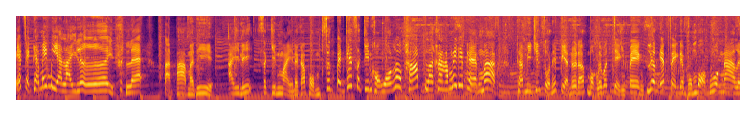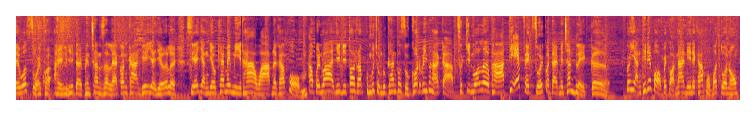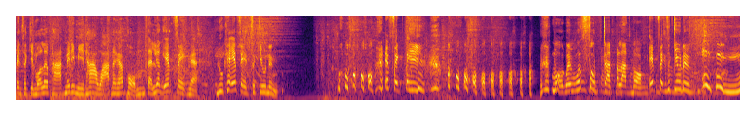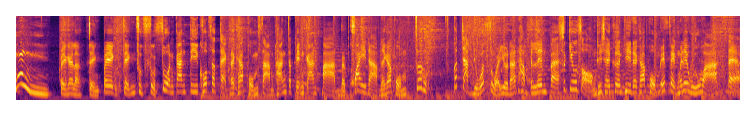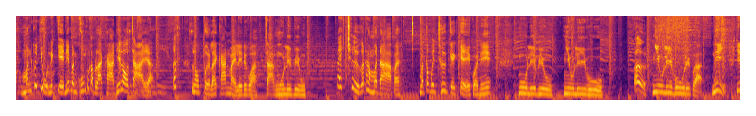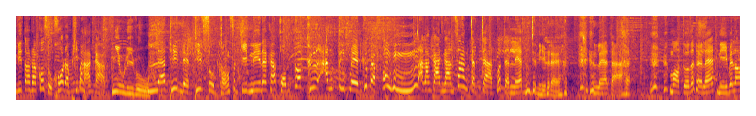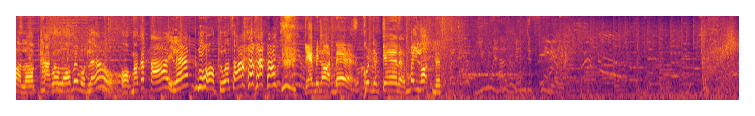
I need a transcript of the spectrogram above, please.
เอฟเฟกต์แทบไม่มีอะไรเลย และ ตัดภาพมาที่ไอริสกินใหม่นะครับผม ซึ่งเป็นแค่สกินของวอลเลอร์พาร์ทราคาไม่ได้แพงมากแถมมีชิ้นส่วนให้เปลี่ยนด้วยนะ บอกเลยว่าเจ๋งเป้ง เรื่องเอฟเฟกต์เนี่ยผมบอกล่วงหน้าเลยว่าสวยกว่าไอริดิเมนชันสแลค่อนข้างที่จะเยอะเลย เสียอย่างเดียวแค่ไม่มีท่าวาร์ปนะครับผมเอาเป็นว่ายินดีต้อนรับคุณผู้ชมทุกท่านเข้าสู่โคตรวิภากาบสกินวอลเลอร์พาร์ทที่เอฟเฟกต์สวยกว่าดิเมนชันเบรกเกอร์ก็อย่างที่ได้บอกไปก่อนหน้านี้นะครับผมว่าตัวน้องเป็นสกินวอลเลอร์พาร์ทไม่ได้มีท่าวาร์ปนะครับผมแต่เรื่องเอฟเฟกเนี่ย ดูแค่เอฟเฟกต์สกิลหนึ่งเอฟเฟกต์ตีบอกเลยว่าสุดจัดประหลาดบอกเอฟเฟกต์สกิลหนึ่งเป็นไงล่ะ เจ๋งเป้งเจ๋งสุดๆ ส่วนการตีครบสแต็กนะครับผม 3 ครั้งจะเป็นการปาดแบบไขว้ดาบนะครับผม ซึ่งก็จัดอยู่ว่าสวยอยู่นะทำเป็นเล่นไปสกิล 2 ที่ใช้เคลื่อนที่นะครับผมเอฟเฟกต์ไม่ได้หวือหวา แต่มันก็อยู่ในเกณฑ์ที่มันคุ้มกับราคาที่เราจ่ายอะ่ะ เราเปิดรายการใหม่เลยดีกว่า จากงูรีวิวไอชื่อก็ธรรมดาไป มันต้องเป็นชื่อเก๋ๆกว่านี้ งูรีวิวงิวรีวูเอองิวรีวูดีกว่า นี่ ยินดีต้อนรับเข้าสู่โคตรอภิมหากาศงิวรีวูและที่เด็ดที่สุดของสกินนี้นะครับผมก็คืออันติเมตคือแบบอื้อหืออลังการงานสร้างจัดๆว่าแต่แรดมันจะหนีไปไหนแรดจ๋า มอบตัวซะเถอะแรดหนีไม่รอดหรอกทางเราล้อมไม่หมดแล้ว ออกมาก็ตายแรดมอบตัวซะ แกไม่รอดแน่ คนอย่างแกเนี่ยไม่รอดเด็ด You have been defeated.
